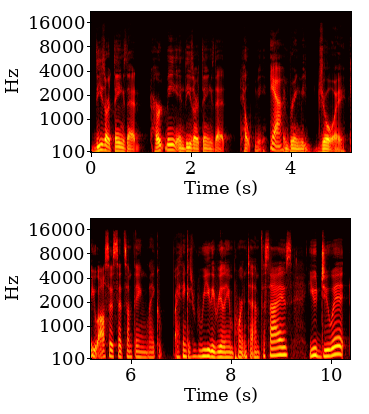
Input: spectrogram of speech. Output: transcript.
these are things that hurt me, and these are things that help me Yeah. and bring me joy. You also said something like I think is really, really important to emphasize. You do it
